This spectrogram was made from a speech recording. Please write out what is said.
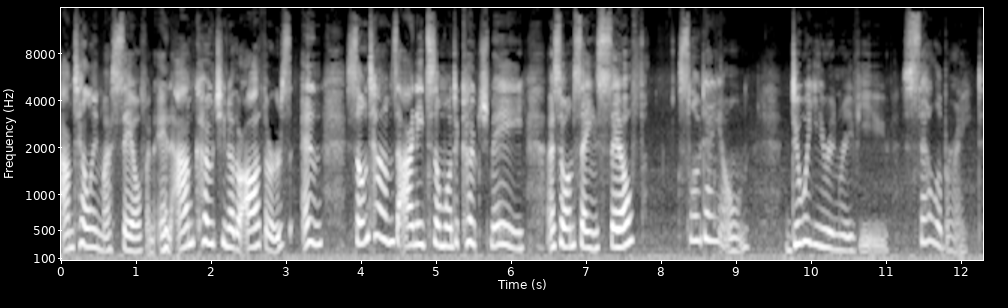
I'm telling myself, and, and I'm coaching other authors, and sometimes I need someone to coach me. And so I'm saying, self, slow down, do a year in review, celebrate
